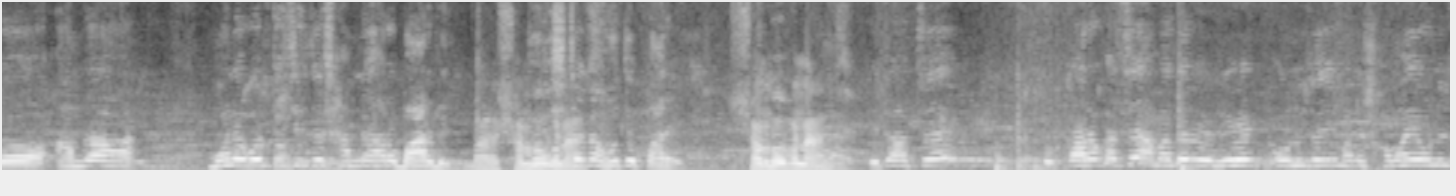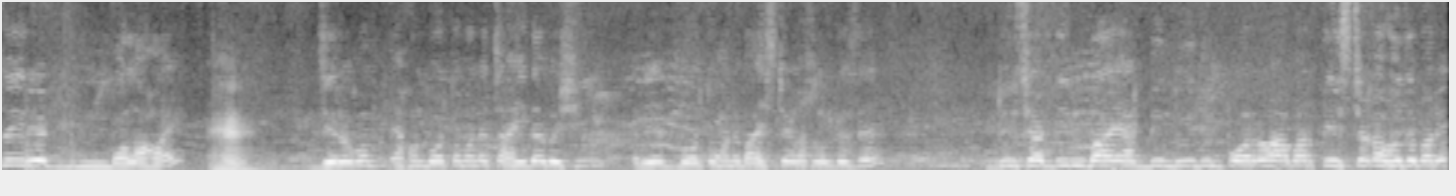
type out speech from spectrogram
তো আমরা মনে করতেছি যে সামনে আরও বাড়বে। সম্ভাবনা টাকা হতে পারে। সম্ভাবনা হ্যাঁ এটা হচ্ছে তো কারও কাছে আমাদের রেট অনুযায়ী মানে সময় অনুযায়ী রেট বলা হয়। হ্যাঁ। যেরকম এখন বর্তমানে চাহিদা বেশি রেট বর্তমানে বাইশ টাকা চলতেছে। দুই চার দিন বা একদিন দুই দিন পরও আবার তেইশ টাকা হতে পারে।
